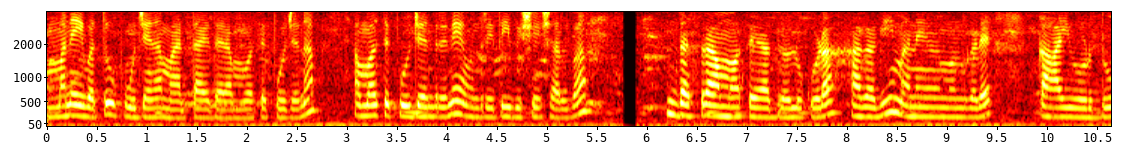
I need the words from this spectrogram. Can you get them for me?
ಅಮ್ಮನೇ ಇವತ್ತು ಪೂಜೆನ ಮಾಡ್ತಾ ಇದ್ದಾರೆ, ಅಮಾವಾಸ್ಯೆ ಪೂಜೆನ. ಅಮಾವಾಸ್ಯೆ ಪೂಜೆ ಅಂದ್ರೇ ಒಂದು ರೀತಿ ವಿಶೇಷ ಅಲ್ವಾ? ದಸರಾ ಅಮಾವಾಸ್ಯೆ ಅದರಲ್ಲೂ ಕೂಡ. ಹಾಗಾಗಿ ಮನೆ ಮುಂದ್ಗಡೆ ಕಾಯಿ ಹೊಡೆದು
